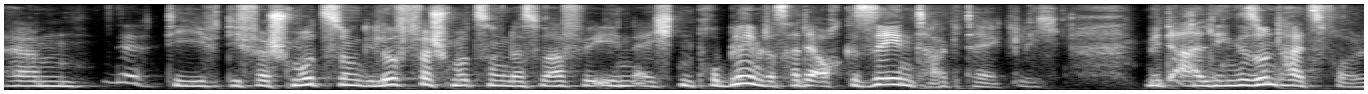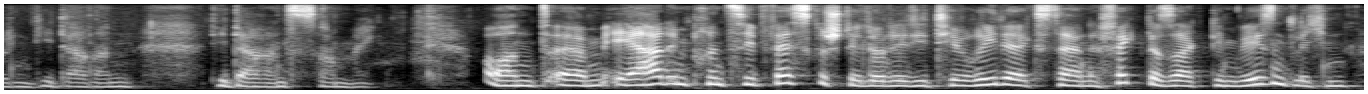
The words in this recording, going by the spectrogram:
Ähm, die, die Verschmutzung, die Luftverschmutzung, das war für ihn echt ein Problem. Das hat er auch gesehen tagtäglich mit all den Gesundheitsfolgen, die daran, die daran zusammenhängen. Und ähm, er hat im Prinzip festgestellt, oder die Theorie der externen Effekte sagt im Wesentlichen,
